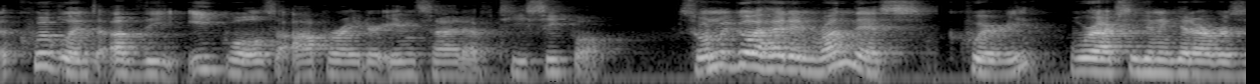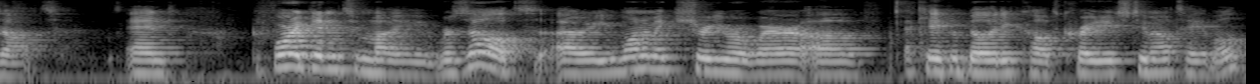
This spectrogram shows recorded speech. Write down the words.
equivalent of the equals operator inside of T-SQL. So when we go ahead and run this query, we're actually going to get our result. And before I get into my results, I want to make sure you're aware of a capability called create HTML table,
